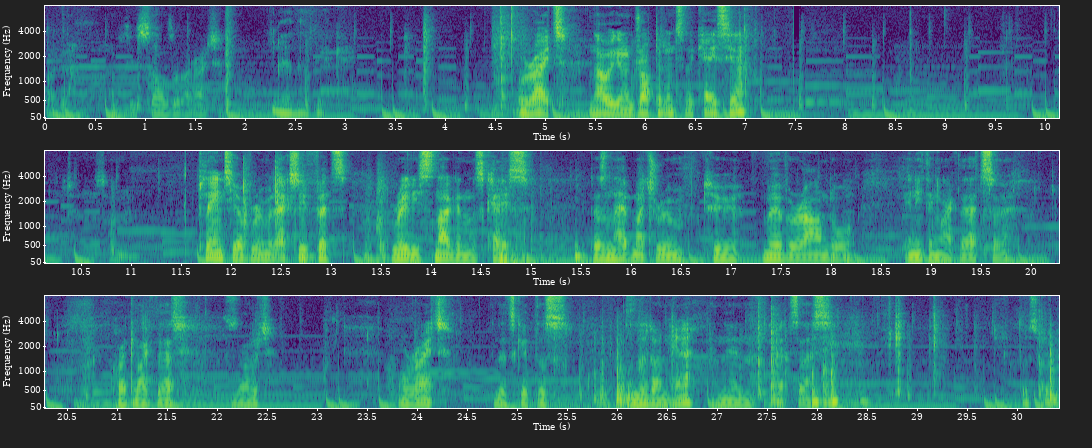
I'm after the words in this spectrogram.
Bugger. Uh, hope these cells are alright. Yeah, that'll be okay. Alright, now we're going to drop it into the case here. Turn this on. Plenty of room. It actually fits really snug in this case. Doesn't have much room to move around or anything like that, so quite like that. Is that about it. Alright, let's get this lid on here and then that's us. This way.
